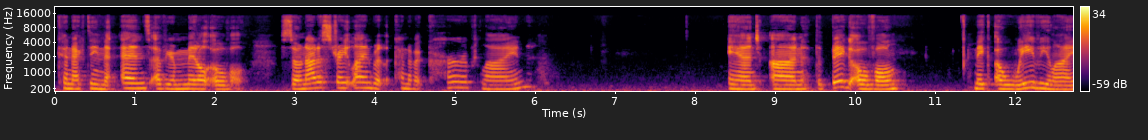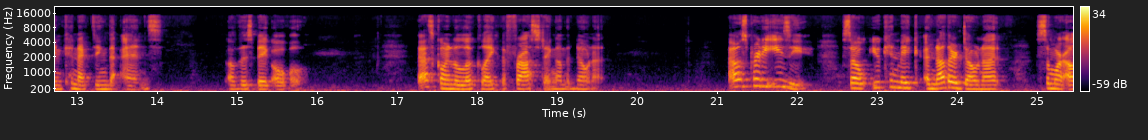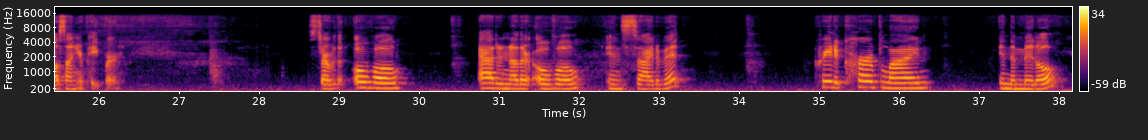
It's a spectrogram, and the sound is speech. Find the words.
connecting the ends of your middle oval. So not a straight line, but kind of a curved line. And on the big oval, make a wavy line connecting the ends of this big oval. That's going to look like the frosting on the donut. That was pretty easy. So you can make another donut somewhere else on your paper. Start with an oval, add another oval inside of it, create a curved line in the middle.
